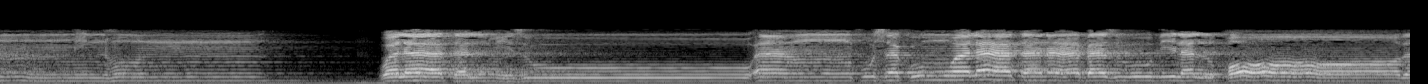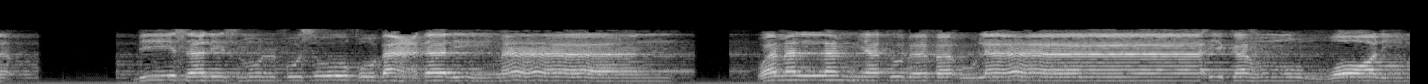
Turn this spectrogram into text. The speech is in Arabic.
تلمزوا أنفسكم ولا تنابزوا بالألقاب. بيس الاسم الفسوق بعد الإيمان. ومن لم يتب فأولئك هم الظالمون.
